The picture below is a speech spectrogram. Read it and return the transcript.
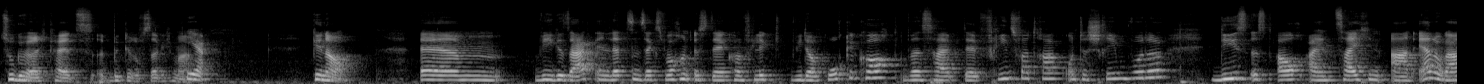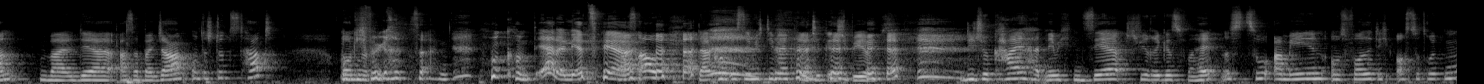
Zugehörigkeitsbegriff, sag ich mal. Ja. Genau. Ähm, wie gesagt, in den letzten sechs Wochen ist der Konflikt wieder hochgekocht, weshalb der Friedensvertrag unterschrieben wurde. Dies ist auch ein Zeichen an Erdogan, weil der Aserbaidschan unterstützt hat. Und ich wollte gerade sagen, wo kommt er denn jetzt her? Pass auf, da kommt jetzt nämlich die Weltpolitik ins Spiel. Die Türkei hat nämlich ein sehr schwieriges Verhältnis zu Armenien, um es vorsichtig auszudrücken,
